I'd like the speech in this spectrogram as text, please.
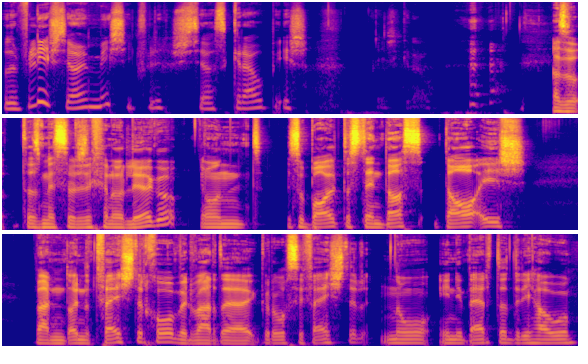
Oder vielleicht ist es ja eine Mischung, vielleicht ist es ja ein Grau-Beige. Beige-Grau. also das müssen wir sicher noch schauen. Und sobald das dann das da ist, werden auch noch die Fester kommen. Wir werden grosse Fester noch in Iberta reinhauen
